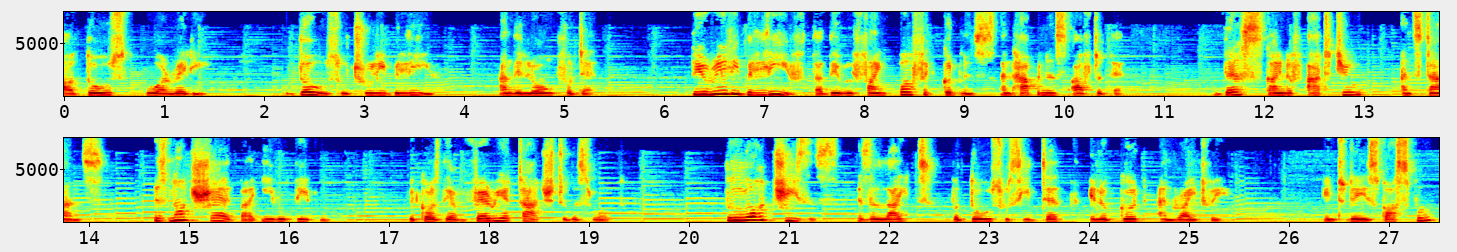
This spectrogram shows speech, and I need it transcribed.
are those who are ready, those who truly believe and they long for death. They really believe that they will find perfect goodness and happiness after death. This kind of attitude and stance is not shared by evil people because they are very attached to this world. The Lord Jesus is a light for those who see death in a good and right way. In today's Gospel,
